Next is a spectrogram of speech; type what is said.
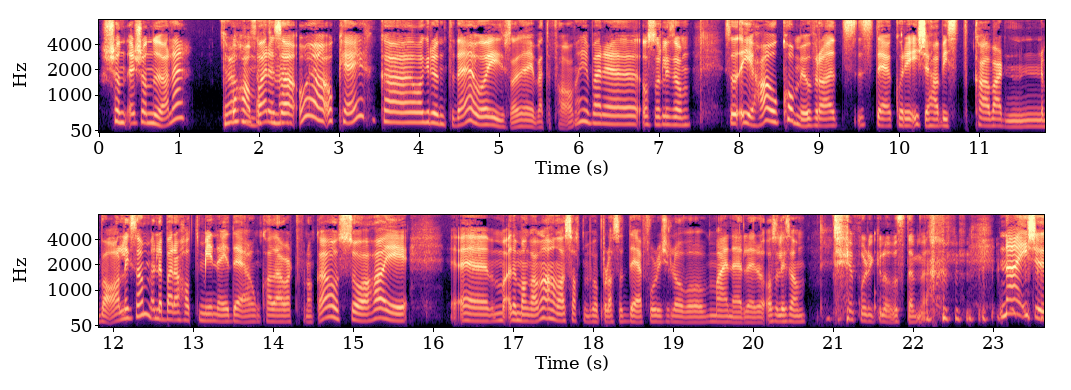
Skjønner, skjønner du, eller? Og han bare sa å ja, ok, hva var grunnen til det? Og jeg sa jeg vet da faen, jeg bare Og så liksom Så jeg har jo kommet jo fra et sted hvor jeg ikke har visst hva verden var, liksom. Eller bare hatt mine ideer om hva det har vært for noe. Og så har jeg eh, Det er mange ganger han har satt meg på plass, og det får du ikke lov å mene, eller altså liksom Det får du ikke lov å stemme. Nei, ikke,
